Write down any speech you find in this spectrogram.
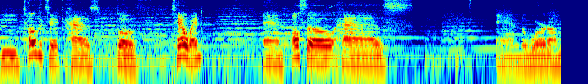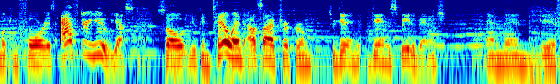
the Togetic has both Tailwind, and also has, and the word I'm looking for is After You, yes. So you can Tailwind outside of Trick Room to get, gain the speed advantage, and then if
